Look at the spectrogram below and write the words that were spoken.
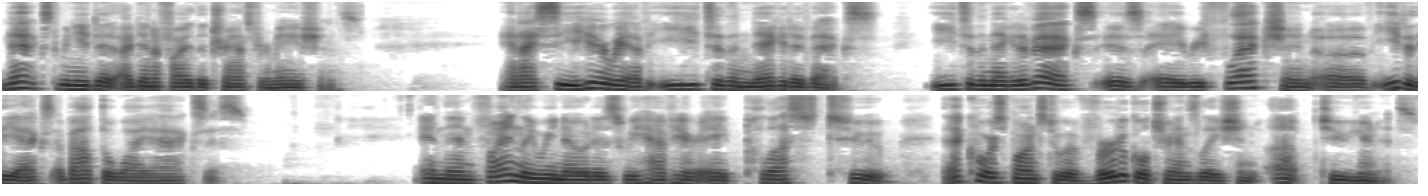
Next, we need to identify the transformations. And I see here we have e to the negative x e to the negative x is a reflection of e to the x about the y-axis. And then finally we notice we have here a plus 2. That corresponds to a vertical translation up 2 units.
